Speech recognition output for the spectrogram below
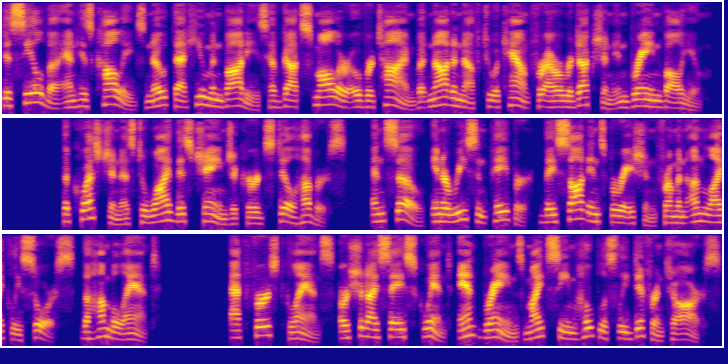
De Silva and his colleagues note that human bodies have got smaller over time but not enough to account for our reduction in brain volume. The question as to why this change occurred still hovers. And so, in a recent paper, they sought inspiration from an unlikely source, the humble ant. At first glance, or should I say squint, ant brains might seem hopelessly different to ours.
